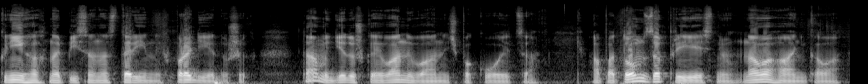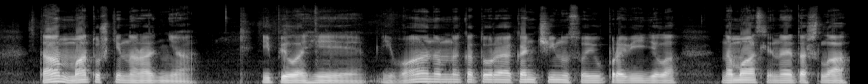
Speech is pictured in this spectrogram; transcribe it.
книгах написано старинных про дедушек. Там и дедушка Иван Иванович покоится. А потом за Пресню, на Ваганькова. Там матушкина родня. И Пелагея Ивановна, которая кончину свою провидела, на Масляное отошла,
